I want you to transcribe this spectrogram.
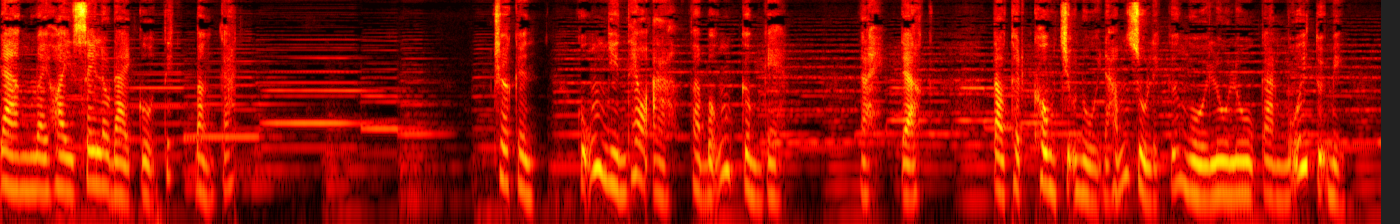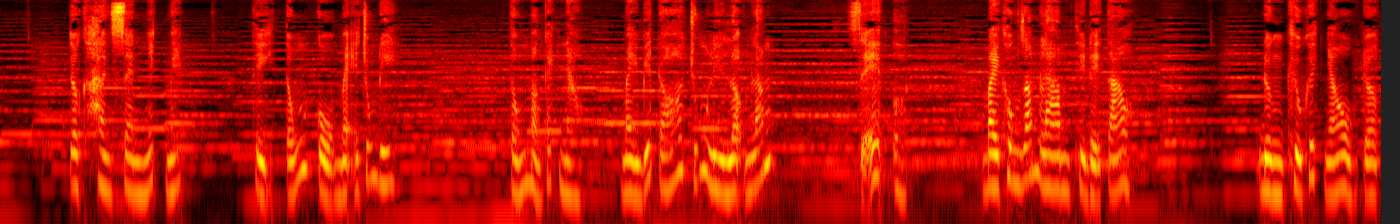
đang loay hoay xây lâu đài cổ tích bằng cát. Jerkin cũng nhìn theo ả à và bỗng cầm ghè. Này, Dark, tao thật không chịu nổi đám du lịch cứ ngồi lù lù càn mũi tụi mình. Dirk Hansen nhếch mép. Thì tống cổ mẹ chúng đi. Tống bằng cách nào? Mày biết đó chúng lì lợm lắm. Dễ ợt. Mày không dám làm thì để tao. Đừng khiêu khích nhau, Dirk.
